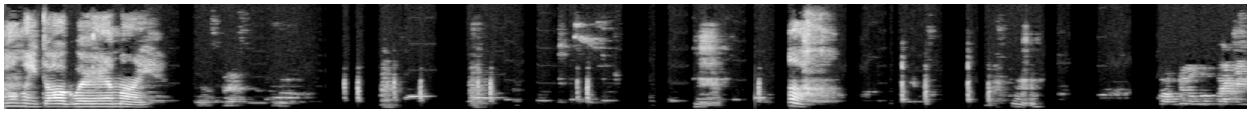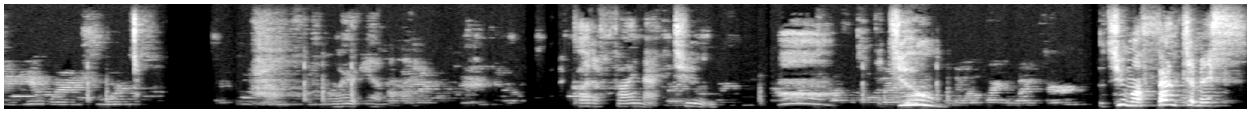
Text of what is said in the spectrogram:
Oh my dog, where am I? Hmm. Ugh. I'm gonna look like an wearing shorts. Where am I? I gotta find that tomb. the tomb! The tomb of Phantomus!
